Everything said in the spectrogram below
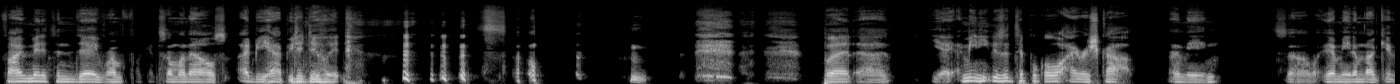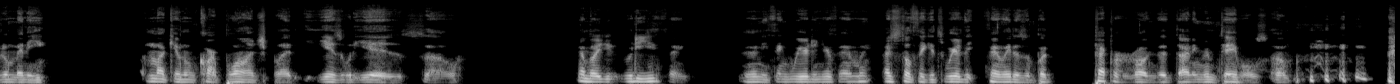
five minutes in the day where I'm fucking someone else, I'd be happy to do it. so, hmm. But, uh, yeah, I mean, he was a typical Irish cop. I mean, so, I mean, I'm not giving him any, I'm not giving him carte blanche, but he is what he is. So, how about you? What do you think? Is anything weird in your family? I still think it's weird that your family doesn't put pepper on the dining room table. So.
